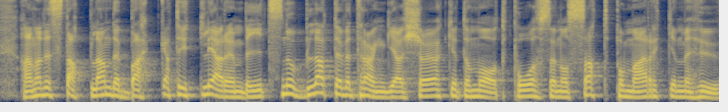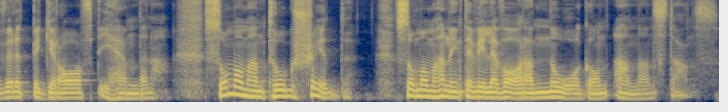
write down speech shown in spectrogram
Han hade stapplande backat ytterligare en bit, snubblat över Trangia-köket och matpåsen och satt på marken med huvudet begravt i händerna. Som om han tog skydd. Som om han inte ville vara någon annanstans.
